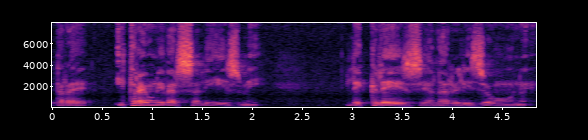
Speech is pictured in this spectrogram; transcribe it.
tre, i tre universalismi, l'ecclesia, la religione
